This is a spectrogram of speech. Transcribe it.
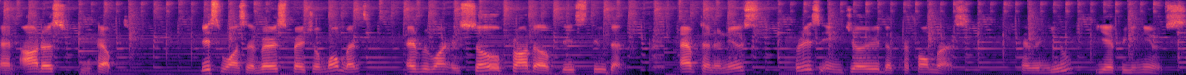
and others who helped. This was a very special moment. Everyone is so proud of this student. After the news, please enjoy the performance. Telling you EFE News.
